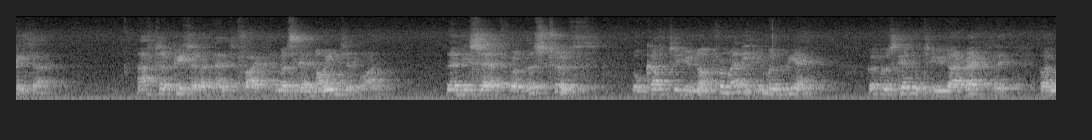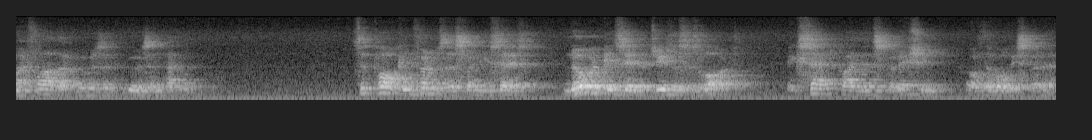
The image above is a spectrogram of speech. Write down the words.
Peter. After Peter identified him as the anointed one, then he said, For this truth will come to you not from any human being, but was given to you directly by my Father who is in, who is in heaven. St. Paul confirms this when he says, No one can say that Jesus is Lord except by the inspiration of the Holy Spirit.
